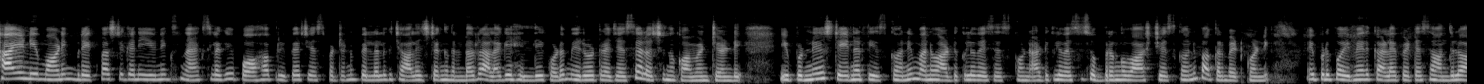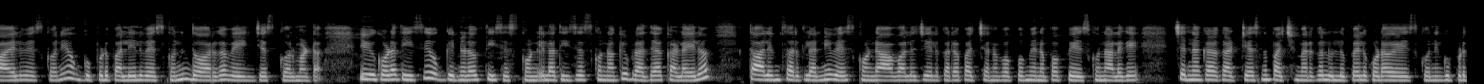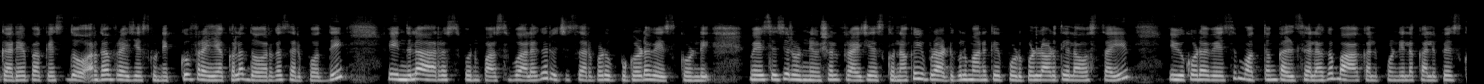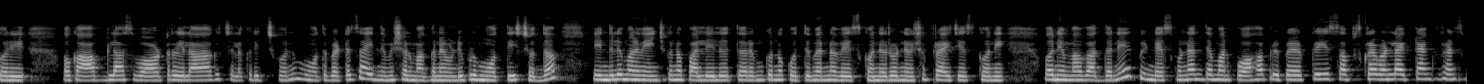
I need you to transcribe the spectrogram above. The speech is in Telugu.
హాయ్ అండి. మార్నింగ్ బ్రేక్ఫాస్ట్ కానీ ఈవినింగ్ స్నాక్స్లకి పోహా ప్రిపేర్ చేసి పెట్టండి పిల్లలకి చాలా ఇష్టంగా తింటారు. అలాగే హెల్దీ కూడా మీరు ట్రై చేసి అలా వచ్చిందో కామెంట్ చేయండి. ఇప్పుడు నేను స్టెయినర్ తీసుకొని మనం అటుకులు వేసేసుకోండి. అటుకులు వేసి శుభ్రంగా వాష్ చేసుకొని పక్కన పెట్టుకోండి. ఇప్పుడు పొయ్యి మీద కళాయి పెట్టేసి అందులో ఆయిల్ వేసుకొని ఒక గుప్పుడు పల్లీలు వేసుకొని దోరగా వేయించేసుకోవాలన్నమాట. ఇవి కూడా తీసి ఒక గిన్నెలోకి తీసేసుకోండి. ఇలా తీసేసుకున్నాక ఇప్పుడు అదే కళాయిలో తాలింపు సరుకులన్నీ వేసుకోండి. ఆవాలు జీలకర్ర పచ్చెనపప్పు మినపప్పు వేసుకొని అలాగే చిన్నగా కట్ చేసిన పచ్చిమిరకలు ఉల్లిపాయలు కూడా వేసుకొని గుప్పుడు కరివేపాకు వేసి దోరగా ఫ్రై చేసుకోండి ఎక్కువ ఫ్రై అయ్యాకలా దోరగా సరిపోద్ది. ఇందులో అర స్పూన్ పసుపు అలాగే రుచి సరిపడ ఉప్పు కూడా వేసుకోండి. వేసేసి రెండు నిమిషాలు ఫ్రై చేసుకున్నాక ఇప్పుడు అటుకులు మనకి పొడి పొడిలాడితే ఇలా వస్తాయి. ఇవి కూడా వేసి మొత్తం కలిసేలాగా బాగా కలుపుకోండి. ఇలా కలిపేసుకొని ఒక హాఫ్ గ్లాస్ వాటర్ ఇలాగ చిలకరించుకొని మూత పెట్టేసి ఐదు నిమిషాలు మగ్గనివ్వండి. ఇప్పుడు మూత తీసి చూద్దాం. ఇందులో మనం వేయించుకున్న పల్లీలు తరుముకున్న కొత్తిమీరను వేసుకొని రెండు నిమిషం ఫ్రై చేసుకొని ఓ నిమ్మ వద్దని పిండేసుకోండి. అంతే మన poha prepare. Please subscribe and like thank friends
